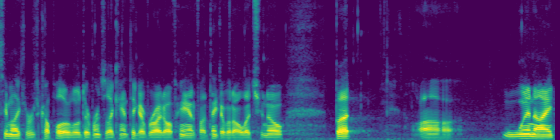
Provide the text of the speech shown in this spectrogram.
seemed like there was a couple of little differences I can't think of right offhand. If I think of it, I'll let you know. But uh, when I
